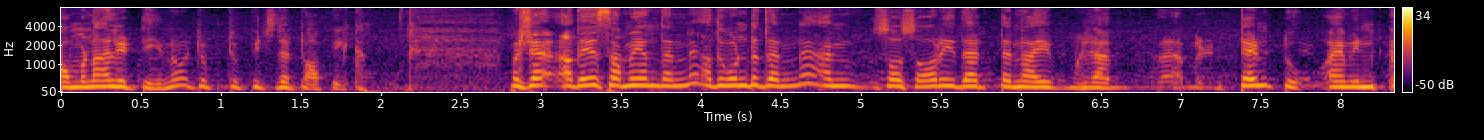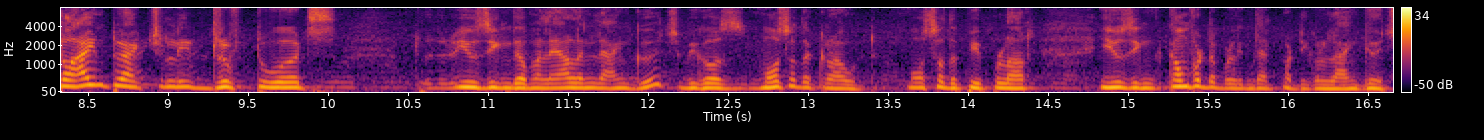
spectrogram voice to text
commonality, you know, to, to pitch the topic. പക്ഷേ അതേസമയം തന്നെ അതുകൊണ്ട് തന്നെ I am so sorry that I tend to I am incline to actually drift towards using the Malayalam language because most of the crowd, most of the people are using comfortable in that particular language.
